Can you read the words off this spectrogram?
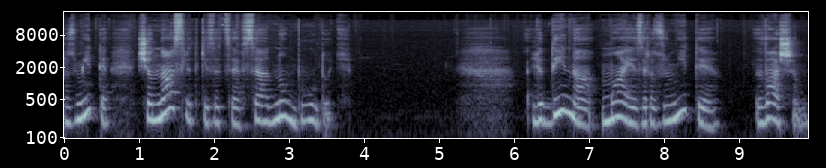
Розумієте, що наслідки за це все одно будуть. Людина має зрозуміти вашим,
